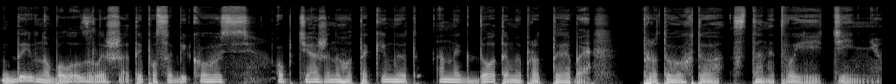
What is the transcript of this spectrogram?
Дивно було залишати по собі когось обтяженого такими от анекдотами про тебе, про того, хто стане твоєю тінню,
